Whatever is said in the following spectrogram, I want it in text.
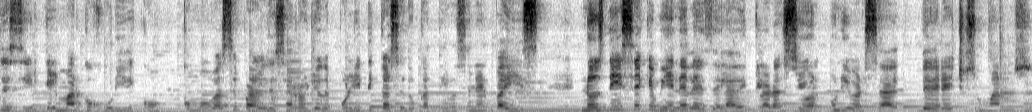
decir que el marco jurídico, como base para el desarrollo de políticas educativas en el país, nos dice que viene desde la Declaración Universal de Derechos Humanos,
